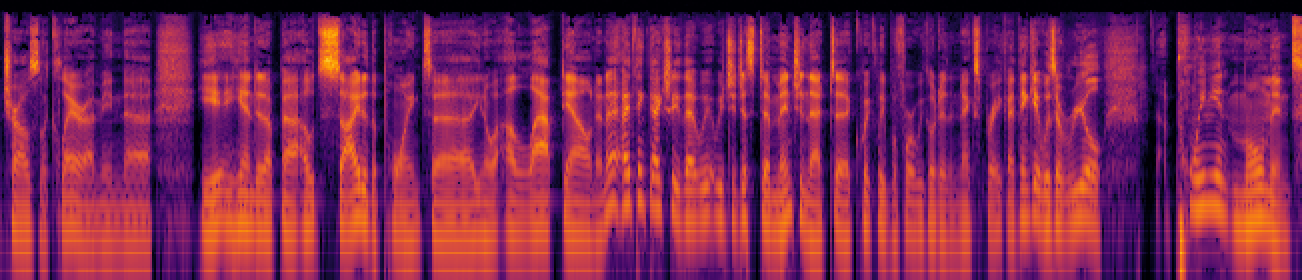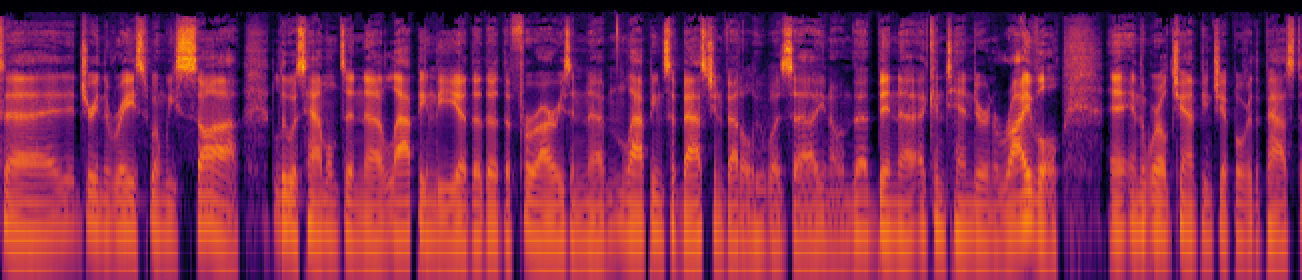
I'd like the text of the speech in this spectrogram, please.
Charles Leclerc. I mean, he he ended up outside of the point, you know, a lap down. And I, I think actually that we, we should just mention that quickly before we go to the next break. I think it was a real poignant moment uh, during the race when we saw Lewis Hamilton uh, lapping the, uh, the, the the Ferraris and uh, lapping Sebastian Vettel, who was uh, you know the, been a, a, contender and a rival uh, in the World Championship over the past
